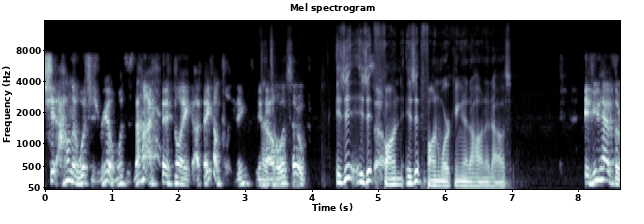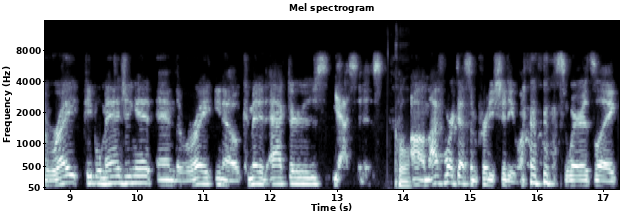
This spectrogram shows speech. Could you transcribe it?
Shit, I don't know which is real, and what is not. like, I think I'm bleeding. You know, let's hope. Is it is it So- fun? Is it fun working at a haunted house? If you have the right people managing it and the right, you know, committed actors, yes, it is. Cool. Um, I've worked at some pretty shitty ones where it's like,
